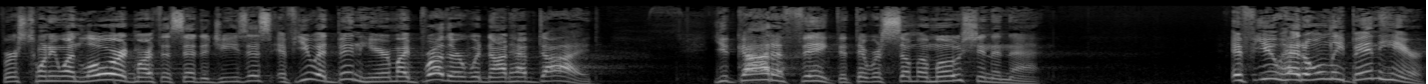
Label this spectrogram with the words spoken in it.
Verse 21 Lord, Martha said to Jesus, if you had been here, my brother would not have died. You got to think that there was some emotion in that. If you had only been here,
